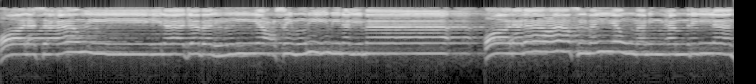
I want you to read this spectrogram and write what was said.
قال سآوي إلى جبل يعصمني من الماء. قال لا عاصم اليوم من أمر الله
